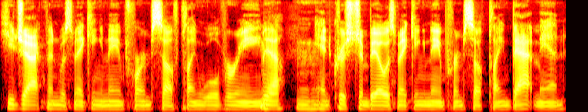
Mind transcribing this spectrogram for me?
Hugh Jackman was making a name for himself playing Wolverine, Yeah. Mm-hmm. and Christian Bale was making a name for himself playing Batman.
